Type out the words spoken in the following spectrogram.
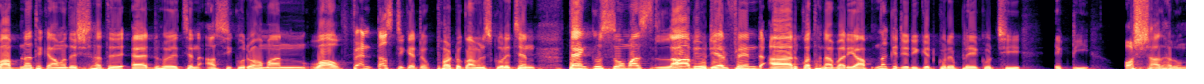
পাবনা থেকে আমাদের সাথে অ্যাড হয়েছেন আসিকুর রহমান। ওয়াও ফ্যান্টাস্টিক একটা ফটো কমেন্টস করেছেন। Thank you so much love you dear friend আর কথা না বাড়িয়ে আপনাকে ডেডিকেট করে প্লে করছি একটি অসাধারণ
